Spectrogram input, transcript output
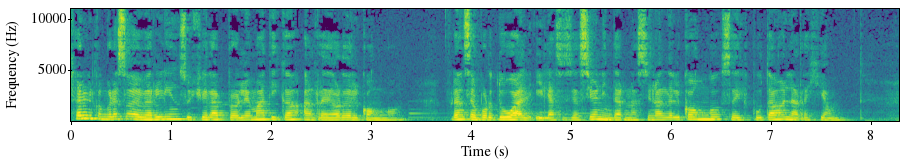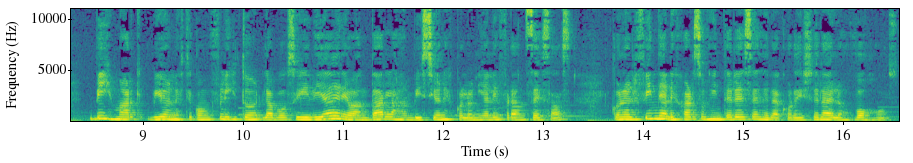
Ya en el Congreso de Berlín surgió la problemática alrededor del Congo. Francia, Portugal y la Asociación Internacional del Congo se disputaban la región. Bismarck vio en este conflicto la posibilidad de levantar las ambiciones coloniales francesas con el fin de alejar sus intereses de la cordillera de los Vosgos,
